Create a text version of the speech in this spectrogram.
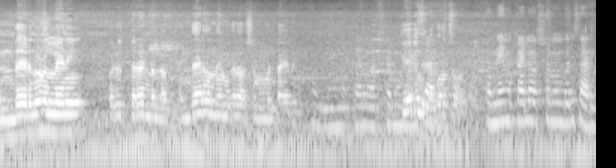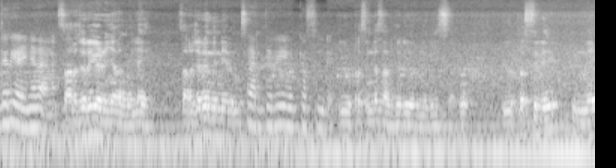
എന്തായിരുന്നു എന്നുള്ളതിന് ഒരു ഉത്തരം ഉണ്ടല്ലോ. എന്തായിരുന്നു ഒന്നേ മുക്കാൽ വർഷം മുമ്പ് ഉണ്ടായത്? ഒന്നേ മുക്കാൽ വർഷം മുമ്പ് ഒരു സർജറി കഴിഞ്ഞതാണ്. സർജറി കഴിഞ്ഞതാണ് അല്ലേ സർജറി എന്തിനായിരുന്നു സർജറി യൂട്രസിന്റെ. യൂട്രസിന്റെ സർജറി ആയിരുന്നു ഗൈസ് അപ്പോൾ യൂട്രസിൽ പിന്നെ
